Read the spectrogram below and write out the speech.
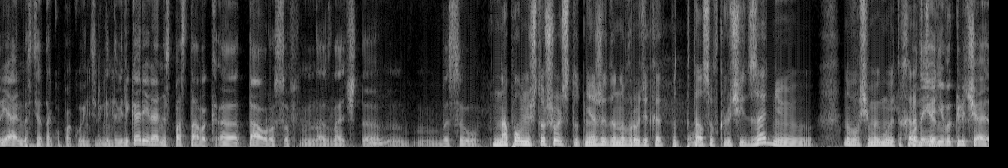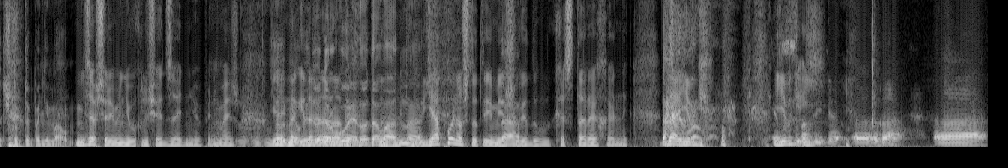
реальность, я так упакую интеллигентно, велика ли реальность поставок э, Таурусов, а, значит, э, в ВСУ? Напомню, что Шольц тут неожиданно вроде как пытался включить заднюю. Ну, в общем, ему это Он характерно. ее не выключает, чтобы ты понимал. Нельзя все время не выключать заднюю, понимаешь? Я Ну, имел в виду другое, надо- но да ладно. Я понял, что ты имеешь Да. в виду, старый охальник. Да, Евгений. Евгений. Смотрите, э, да. Э,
